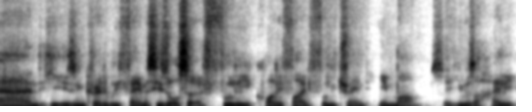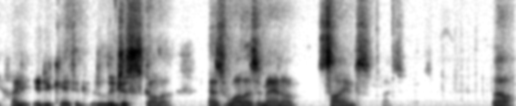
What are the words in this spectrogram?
And he is incredibly famous. He's also a fully qualified, fully trained imam. So he was a highly, highly educated religious scholar as well as a man of science, I suppose. Now,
